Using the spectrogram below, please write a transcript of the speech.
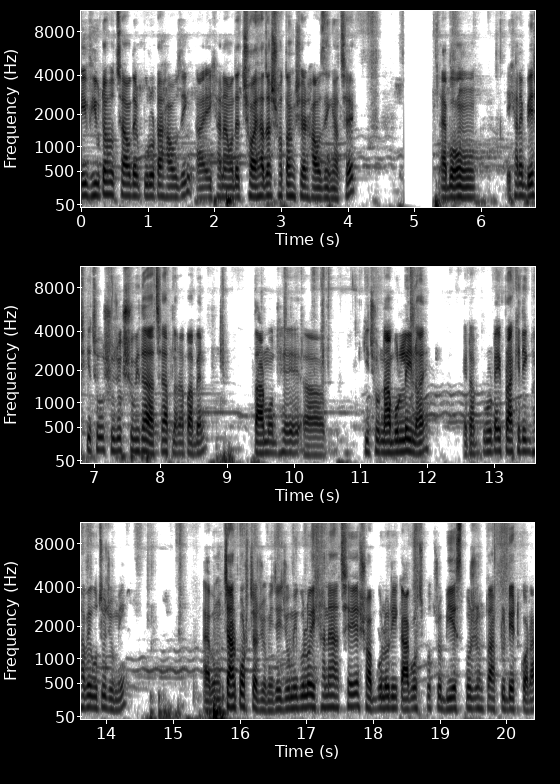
এই ভিউটা হচ্ছে আমাদের পুরোটা হাউজিং, আর এখানে আমাদের ছয় হাজার শতাংশের হাউজিং আছে। এবং এখানে বেশ কিছু সুযোগ সুবিধা আছে আপনারা পাবেন। তার মধ্যে কিছু না বললেই নয়, এটা পুরোটাই প্রাকৃতিকভাবে উঁচু জমি এবং চার পর্চার জমি। যে জমিগুলো এখানে আছে, সবগুলোরই কাগজপত্র বিএস পর্যন্ত আপ টু ডেট করা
